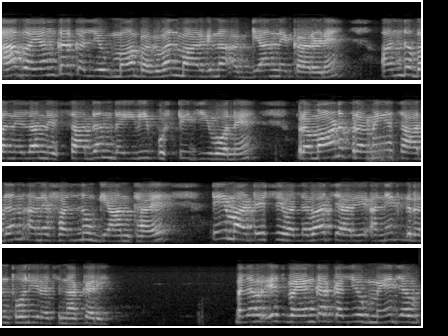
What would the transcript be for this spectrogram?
આ ભયંકર કલયુગમાં ભગવાન માર્ગના અજ્ઞાનને કારણે અંધ બનેલા નિસાધન દૈવી પુષ્ટિ જીવોને પ્રમાણ પ્રમેય સાધન અને ફલનું જ્ઞાન થાય તે માટે શ્રી વલ્લભાચાર્ય અનેક ગ્રંથોની રચના કરી. મતલબ એ ભયંકર કલયુગ મેં જબ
